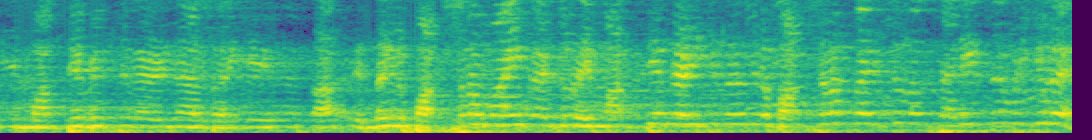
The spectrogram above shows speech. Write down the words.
ഈ മദ്യപിച്ച് കഴിഞ്ഞാൽ തനിക്ക് എന്തെങ്കിലും ഭക്ഷണം വാങ്ങി കഴിച്ചൂടെ? ഈ മദ്യം കഴിക്കുന്നതിന് ഭക്ഷണം കഴിച്ചുള്ളത് ശരീരത്തിന് പിടിക്കൂലേ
